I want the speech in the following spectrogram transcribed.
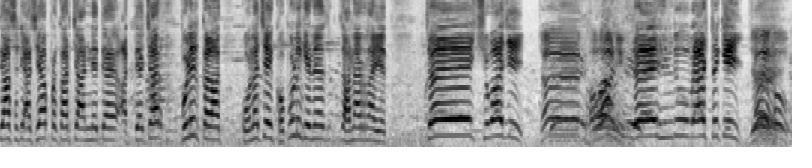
त्यासाठी अशा प्रकारचे अन्य त्या अत्याचार पुढील काळात कोणाचेही खपवून घेण्या जाणार नाहीत. जय शिवाजी. जय भवानी. जय हिंदू राष्ट्र की. जय हो.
